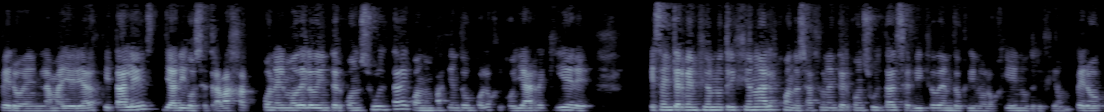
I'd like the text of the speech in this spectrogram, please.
pero en la mayoría de hospitales, ya digo, se trabaja con el modelo de interconsulta y cuando un paciente oncológico ya requiere esa intervención nutricional es cuando se hace una interconsulta al servicio de endocrinología y nutrición. Pero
